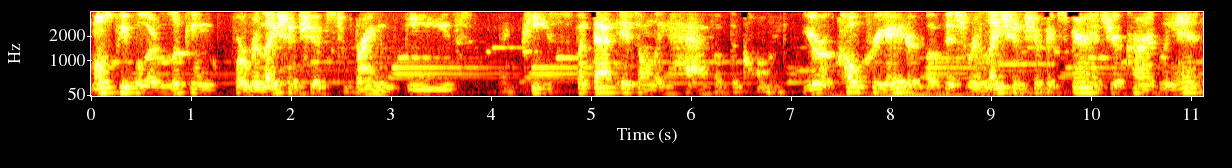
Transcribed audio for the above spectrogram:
Most people are looking for relationships to bring ease and peace, but that is only half of the coin. You're a co-creator of this relationship experience you're currently in,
